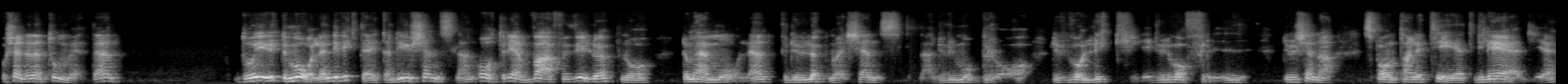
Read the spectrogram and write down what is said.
och känner den tomheten, då är ju inte målen det viktiga, utan det är ju känslan. Återigen, varför vill du uppnå de här målen? För du vill uppnå en känsla, du vill må bra, du vill vara lycklig, du vill vara fri. Du vill känna spontanitet, glädje.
